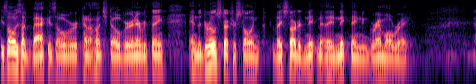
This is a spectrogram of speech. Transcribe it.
he's always like back is over, kind of hunched over and everything. And the drill instructor stalling, they started nickna- they nicknamed him Grandma Ray.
